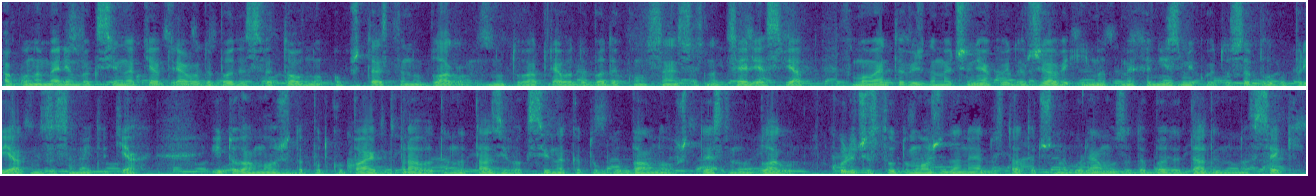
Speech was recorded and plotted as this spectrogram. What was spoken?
Ако намерим вакцина, тя трябва да бъде световно обществено благо, но това трябва да бъде консенсус на целия свят. В момента виждаме, че някои държави имат механизми, които са благоприятни за самите тях. И това може да подкопае правата на тази вакцина като глобално обществено благо. Количеството може да не е достатъчно голямо, за да бъде дадено на всеки.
